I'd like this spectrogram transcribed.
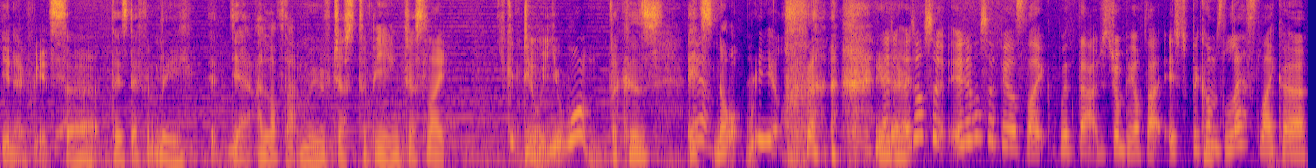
you know, it's uh, there's definitely yeah, I love that move just to being just like can do what you want because it's Yeah. not real. It, it also it also feels like with that, just jumping off that, it becomes less like a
